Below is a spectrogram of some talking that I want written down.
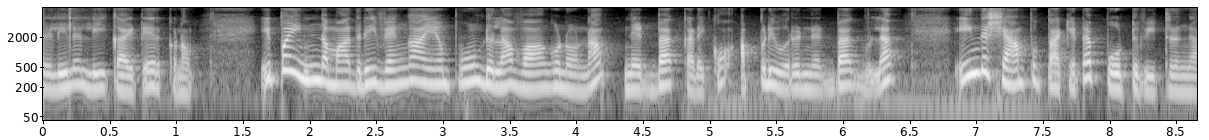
வெளியில் லீக் ஆகிட்டே இருக்கணும். இப்போ இந்த மாதிரி வெங்காயம் பூண்டுலாம் வாங்கணுன்னா நெட் பேக் கிடைக்கும். அப்படி ஒரு நெட் பேக் உள்ள இந்த ஷாம்பு பாக்கெட்டை போட்டு விட்டுருங்க.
